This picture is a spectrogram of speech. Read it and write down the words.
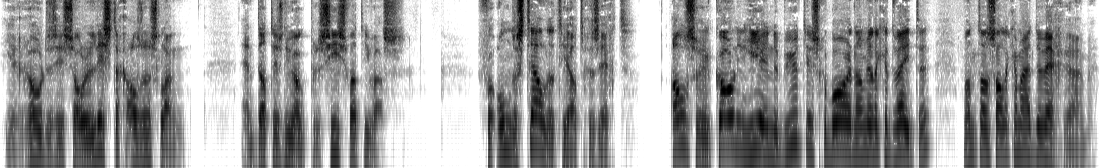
Herodes is zo listig als een slang. En dat is nu ook precies wat hij was. Veronderstel dat hij had gezegd: Als er een koning hier in de buurt is geboren, dan wil ik het weten, want dan zal ik hem uit de weg ruimen.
